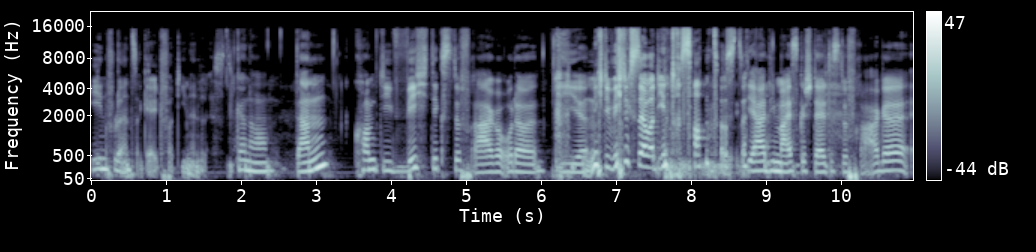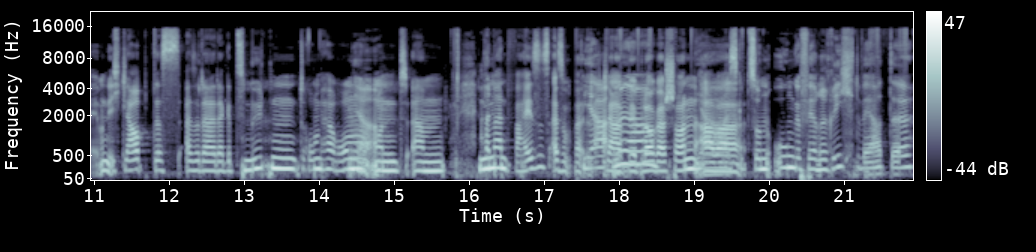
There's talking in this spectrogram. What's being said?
Influencer Geld verdienen lässt. Genau. Dann kommt die wichtigste Frage oder die. Nicht die wichtigste, aber die interessanteste. Ja, die meistgestellteste Frage. Und ich glaube, dass, also da, da gibt es Mythen drumherum ja. und ähm, niemand weiß es. Also ja, klar, ja. wir Blogger schon, aber. Es gibt so ungefähre Richtwerte.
